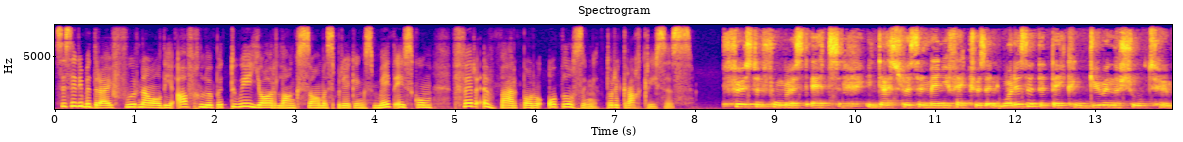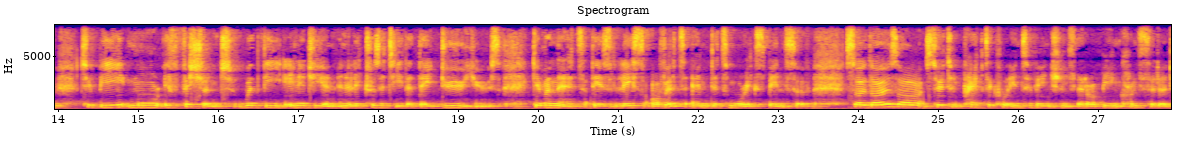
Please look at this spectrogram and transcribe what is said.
Sy sê die bedryf voer nou al die afgelope 2 jaar lank samesprekings met Eskom vir 'n werkbare oplossing tot die kragkrisis. First and foremost at industrialists and manufacturers and what is it that they can do in the short term to be more efficient with the energy and, and, electricity that they do use, given that there's less of it and it's more expensive. So those are certain practical interventions that are being considered.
